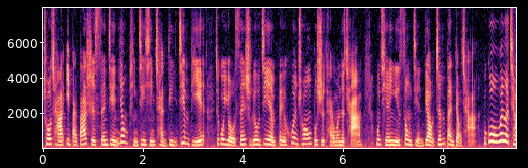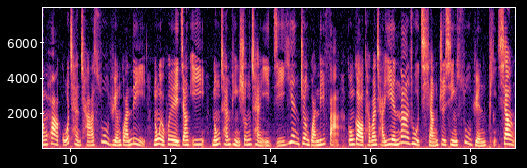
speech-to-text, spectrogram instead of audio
抽查一百八十三件样品进行产地鉴别，结果有三十六件被混充不是台湾的茶，目前移送检调侦办调查。不过为了强化国产茶溯源管理，农委会将依《农产品生产以及验证管理法》公告台湾茶叶纳入强制性溯源品项。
